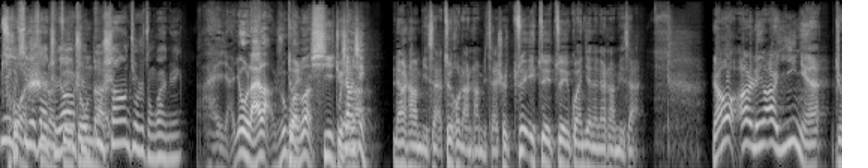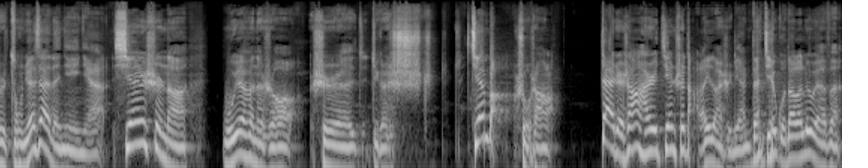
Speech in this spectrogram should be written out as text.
那个系列赛只要是不伤就是总冠军。哎呀，又来了！如果对论，西决不相信两场比赛，最后两场比赛是最最最关键的两场比赛。然后，二零二一年就是总决赛的那一年，先是呢五月份的时候是这个是肩膀受伤了，带着伤还是坚持打了一段时间，但结果到了六月份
